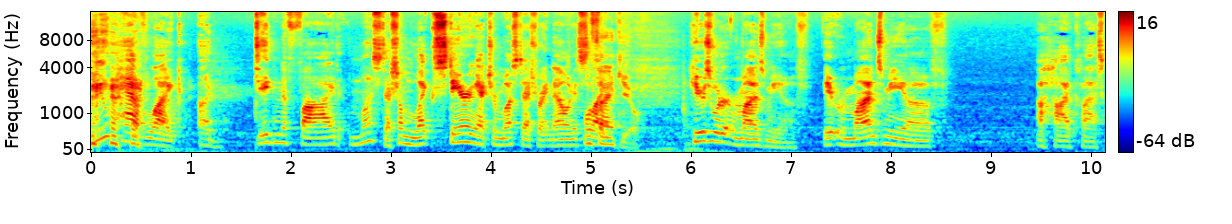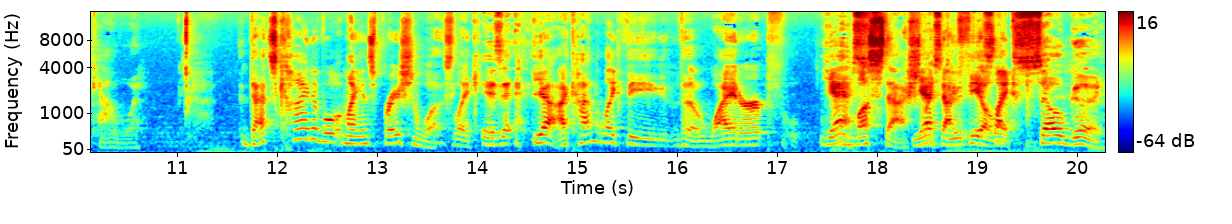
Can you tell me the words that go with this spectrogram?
you have like a dignified mustache. I'm like staring at your mustache right now, and it's Well, like. thank you. Here's what it reminds me of. It reminds me of a high class cowboy. That's kind of what my inspiration was. Like, Is it? yeah, I kind of like the the Wyatt Earp Yes. mustache. Yes, like that dude. feel. It's like, so good.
